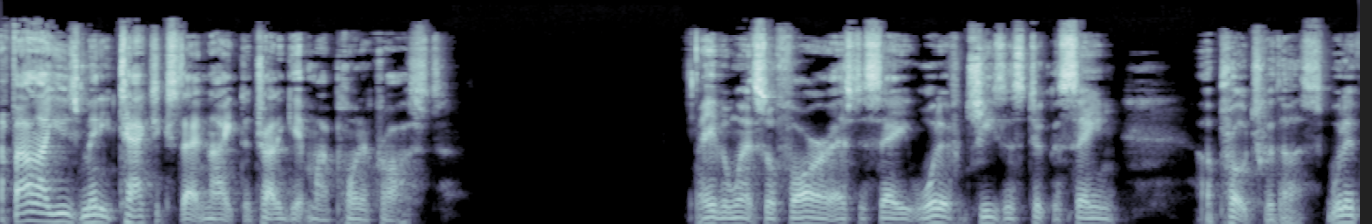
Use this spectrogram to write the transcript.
I found I used many tactics that night to try to get my point across. I even went so far as to say, what if Jesus took the same approach with us? What if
